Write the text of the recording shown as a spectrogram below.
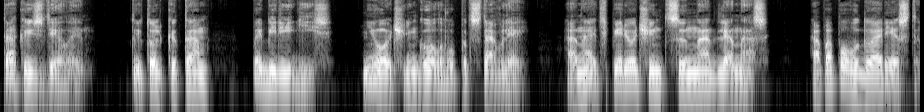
так и сделаем. Ты только там поберегись, не очень голову подставляй. Она теперь очень цена для нас. А по поводу ареста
